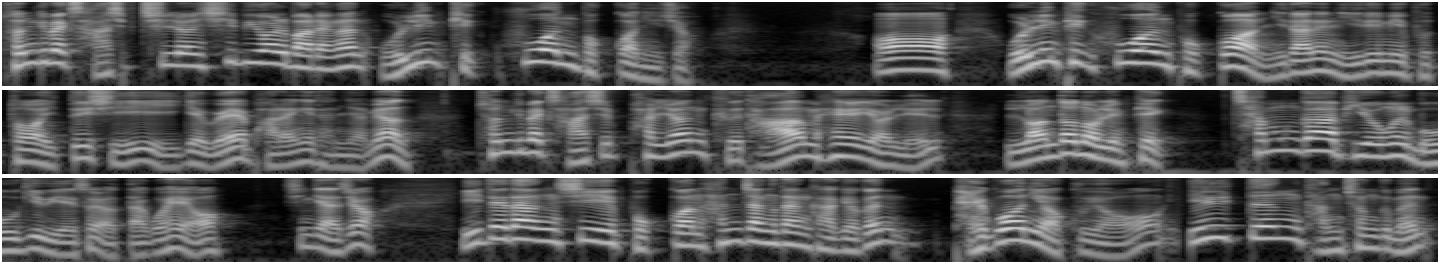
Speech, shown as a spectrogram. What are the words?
1947년 12월 발행한 올림픽 후원 복권이죠. 어, 올림픽 후원 복권이라는 이름이 붙어 있듯이 이게 왜 발행이 됐냐면 1948년 그 다음 해에 열릴 런던 올림픽 참가 비용을 모으기 위해서였다고 해요. 신기하죠? 이때 당시 복권 한 장당 가격은 100원이었고요. 1등 당첨금은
